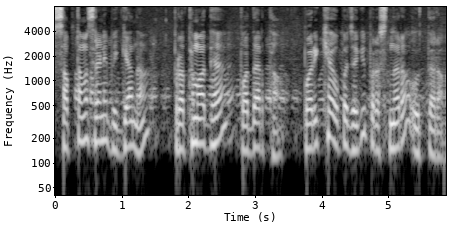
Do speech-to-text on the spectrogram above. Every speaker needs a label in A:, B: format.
A: ସପ୍ତମ ଶ୍ରେଣୀ ବିଜ୍ଞାନ ପ୍ରଥମ ଅଧ୍ୟାୟ ପଦାର୍ଥ ପରୀକ୍ଷା ଉପଯୋଗୀ ପ୍ରଶ୍ନର ଉତ୍ତର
